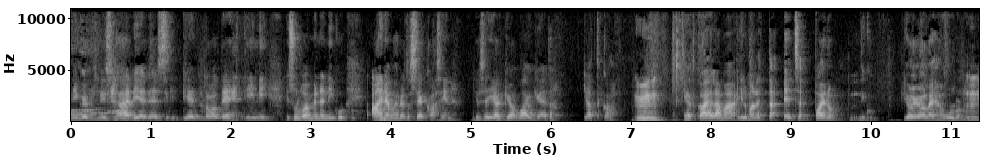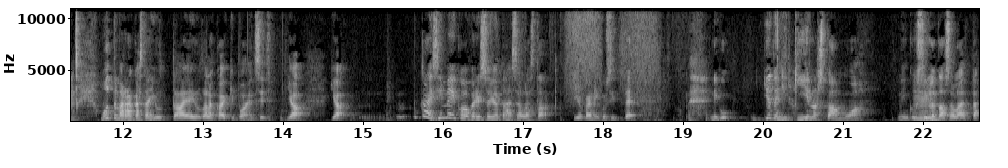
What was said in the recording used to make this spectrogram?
niin kuin niissä häädieteissäkin tietyllä tavalla tehtiin, niin, niin sulla voi mennä niin kuin aineenvaihdunta sekaisin ja sen jälkeen on vaikeaa jatkaa, mm. jatkaa elämää ilman, että, että se paino niin kuin, jojoille ihan hullun. Mm. Mutta mä rakastan Juttaa ja Jutalle kaikki pointsit. Ja, ja kai siinä makeoverissa on jotain sellaista, joka niinku sitten niinku, jotenkin kiinnostaa mua niin kuin mm. sillä tasolla, että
